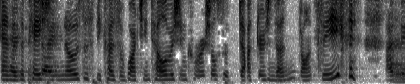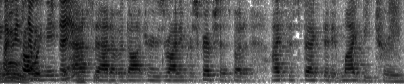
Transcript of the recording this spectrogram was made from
And hate that the to say- patient knows this because of watching television commercials that the doctors Mm-hmm. don't, don't see. I think Oh. we Is probably what you're need to ask that of a doctor who's writing prescriptions, but I suspect that it might be true.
